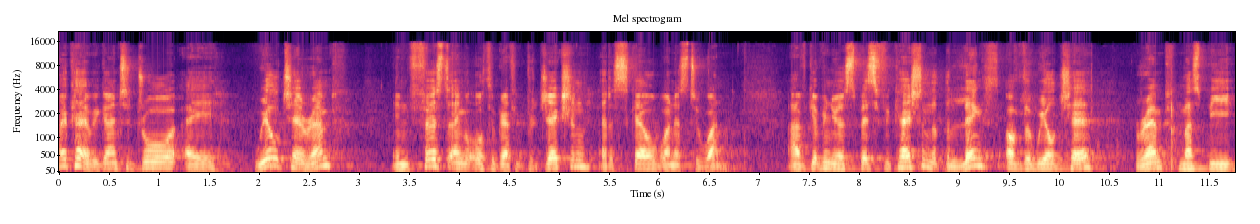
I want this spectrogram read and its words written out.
Okay, we're going to draw a wheelchair ramp in first angle orthographic projection at a scale 1 is to 1. I've given you a specification that the length of the wheelchair ramp must be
